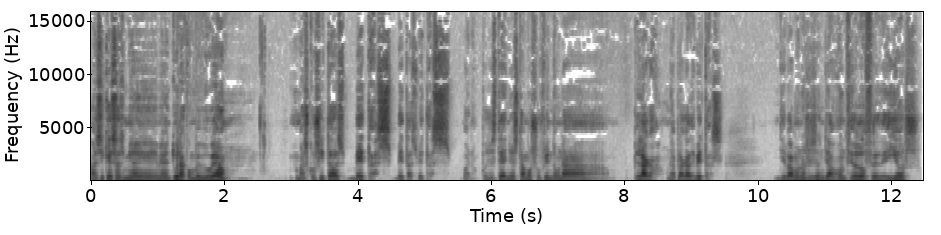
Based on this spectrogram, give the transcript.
Así que esa es mi, mi, aventura con BBVA. Más cositas, betas, betas, betas. Bueno, pues este año estamos sufriendo una plaga, una plaga de betas. Llevamos, no sé si son ya 11 o 12 de iOS,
